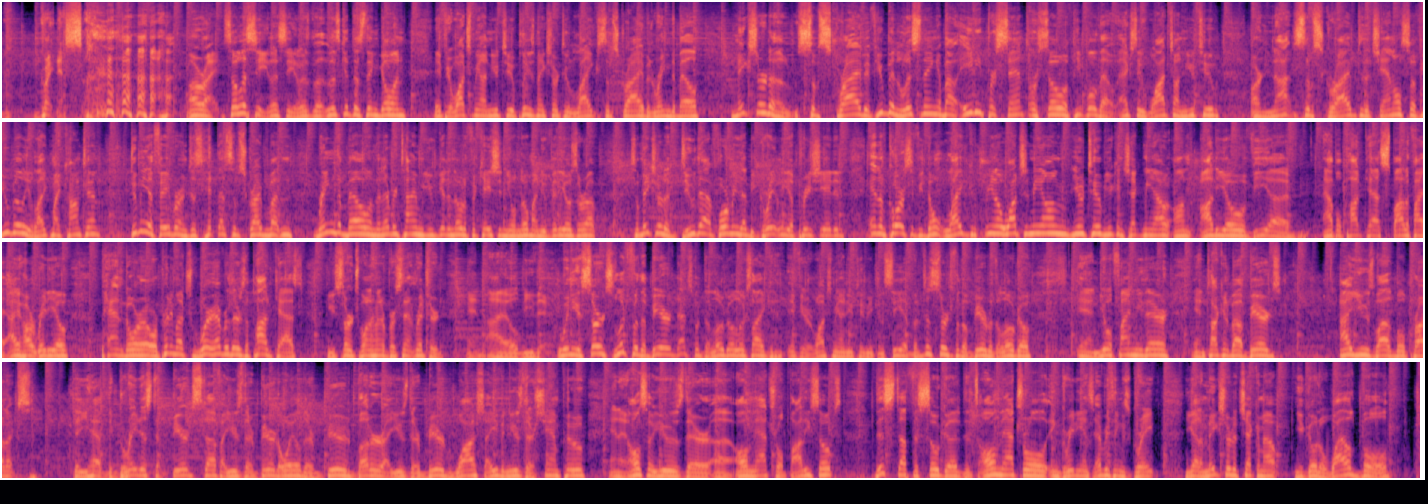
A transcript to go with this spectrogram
greatness. all right, so let's see, let's see, let's, let's get this thing going. If you're watching me on YouTube, please make sure to like, subscribe, and ring the bell make sure to subscribe. If you've been listening, about 80% or so of people that actually watch on YouTube are not subscribed to the channel. So if you really like my content, do me a favor and just hit that subscribe button, ring the bell, and then every time you get a notification, you'll know my new videos are up. So make sure to do that for me. That'd be greatly appreciated. And of course, if you don't like, you know, watching me on YouTube, you can check me out on audio via Apple Podcasts, Spotify, iHeartRadio, Pandora, or pretty much wherever there's a podcast. You search 100% Richard, and I'll be there. When you search, look for the beard. That's what the logo looks like. If you're watching me on YouTube, you can see it, but just search for the beard with the logo, and you'll find me there. And talking about beards, I use Wild Bull products. They have the greatest beard stuff. I use their beard oil, their beard butter. I use their beard wash. I even use their shampoo. And I also use their uh, all natural body soaps. This stuff is so good. It's all natural ingredients. Everything's great. You got to make sure to check them out. You go to Wild Bull.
